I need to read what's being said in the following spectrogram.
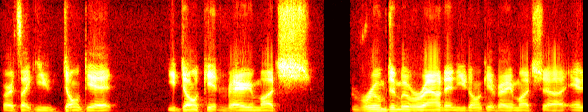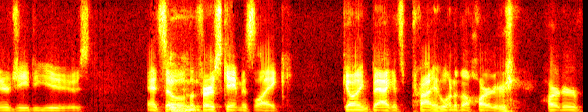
where it's like you don't get you don't get very much room to move around and you don't get very much uh, energy to use. And so the Mhm. first game is like going back. It's probably one of the harder harder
